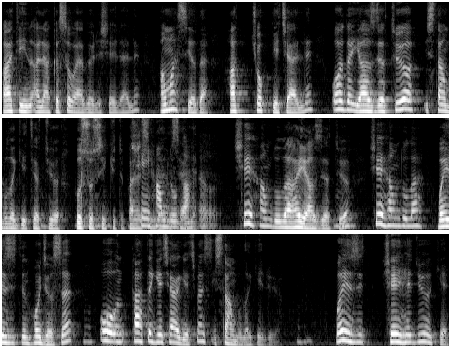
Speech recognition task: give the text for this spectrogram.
Fatih'in alakası var böyle şeylerle. Amasya'da hat çok geçerli. Orada yazdırtıyor, İstanbul'a getirtiyor hususi kütüphanesi. Şeyh Hamdullah. Şeyh Hamdullah'a yazdırtıyor. Şeyh Hamdullah Bayezid'in hocası. O tahta geçer geçmez İstanbul'a geliyor. Bayezid şeyhe diyor ki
